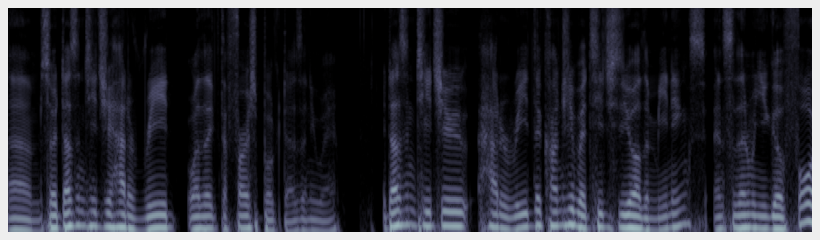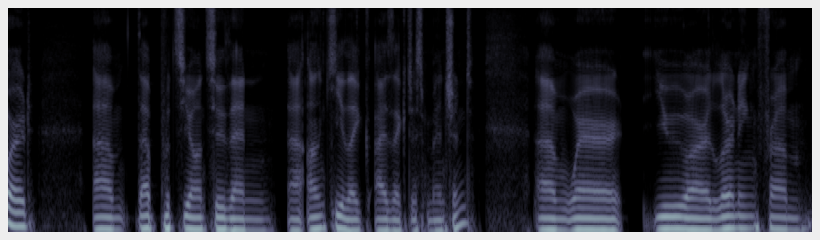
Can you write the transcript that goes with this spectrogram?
Um, so it doesn't teach you how to read, or like the first book does anyway. It doesn't teach you how to read the kanji, but teaches you all the meanings. And so then when you go forward, um, that puts you onto then uh, Anki, like Isaac just mentioned, um, where you are learning from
